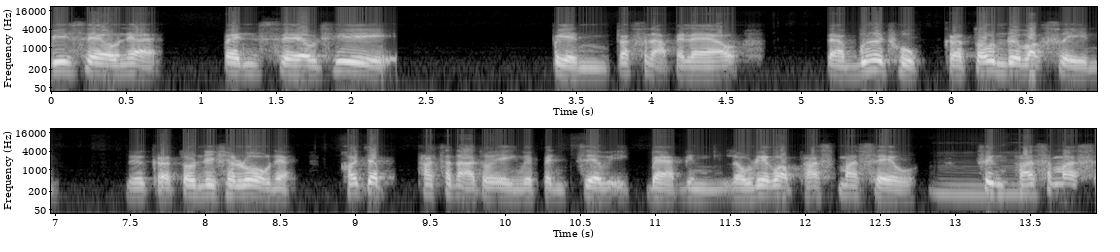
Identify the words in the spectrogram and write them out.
B เซลล์เนี่ยเป็นเซลล์ที่เปลี่ยนลักษณะไปแล้ว แต่เมื่อถูกกระตุ้นด้วยวัคซีน หรือกระตุ้นด้วยเชื้อโรคเนี่ยเขาจะพัฒนาตัวเองไปเป็นเซลล์อีกแบบหนึ่งเราเรียกว่าพลาสมาเซลล์อืมซึ่งพลาสมาเซ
